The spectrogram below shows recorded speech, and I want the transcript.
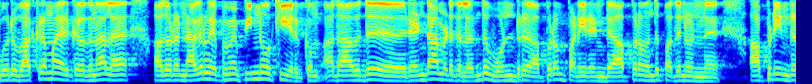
ஒரு வக்ரமாக இருக்கிறதுனால அதோட நகர்வு எப்பவுமே பின்னோக்கி இருக்கும். அதாவது ரெண்டு ரெண்டாம் இடத்துல இருந்து ஒன்று அப்புறம் பன்னிரெண்டு அப்புறம் வந்து பதினொன்று அப்படின்ற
